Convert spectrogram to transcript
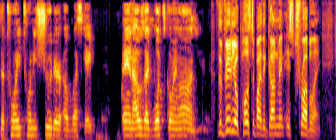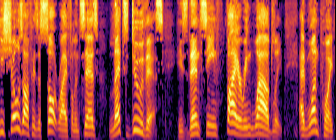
the 2020 shooter of Westgate. And I was like, "What's going on?" The video posted by the gunman is troubling. He shows off his assault rifle and says, Let's do this. He's then seen firing wildly. At one point,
